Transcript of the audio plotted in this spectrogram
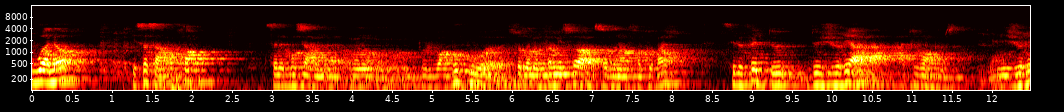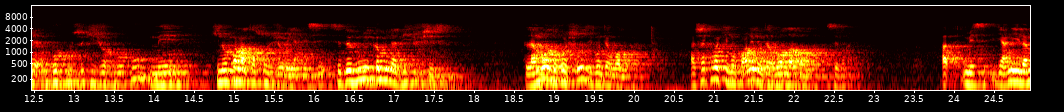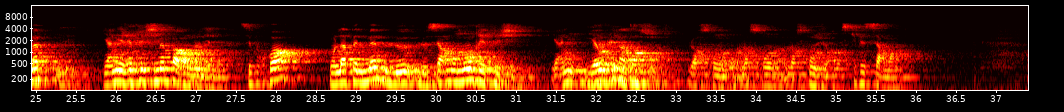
Ou alors, et ça c'est important, ça nous concerne, on, peut le voir beaucoup, euh, soit dans notre famille, soit, soit dans notre entourage, c'est le fait de, jurer à, tout vent comme ça. Il y a jurer beaucoup, ceux qui jurent beaucoup, mais qui n'ont pas l'intention de jurer. C'est devenu comme une habitude chez eux. La moindre chose, ils vont dire Wallah. À chaque fois qu'ils vont parler, ils vont dire Wallah, Wallah, c'est vrai. Ah, mais yani, il a même, il réfléchit même pas avant de le dire. C'est pourquoi on l'appelle même le, serment non réfléchi. Il n'y a aucune intention lorsqu'on lorsqu lorsqu jure, lorsqu'il fait ce serment.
